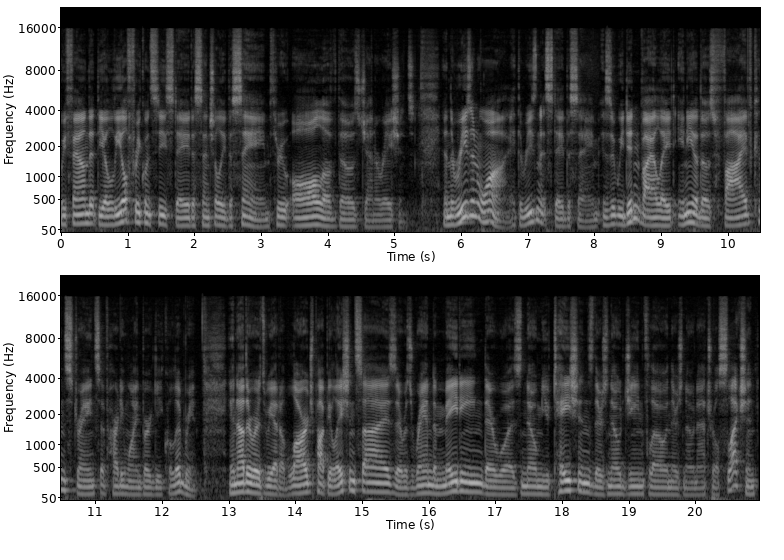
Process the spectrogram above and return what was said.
we found that the allele frequency stayed essentially the same through all of those generations. And the reason why, the reason it stayed the same, is that we didn't violate any of those five constraints of Hardy-Weinberg equilibrium. In other words, we had a large population size, there was random mating, there was no mutations, there's no gene flow, and there's no natural selection,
